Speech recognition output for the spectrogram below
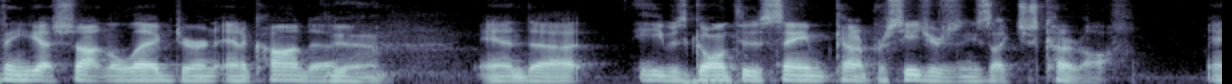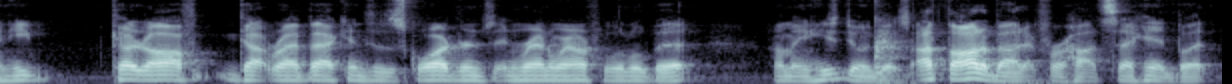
thing. He got shot in the leg during Anaconda. Yeah. And uh, he was going through the same kind of procedures, and he's like, just cut it off. And he cut it off, got right back into the squadrons, and ran around for a little bit. I mean, he's doing good. So I thought about it for a hot second, but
